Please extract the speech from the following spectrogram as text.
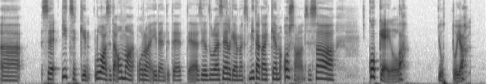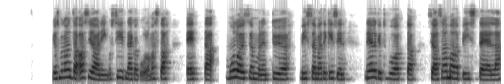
ää, se itsekin luo sitä omaa uran identiteettiä ja sillä tulee selkeämmäksi, mitä kaikkea mä osaan. Se saa kokeilla juttuja. Jos mä katson asiaa niin kuin siitä näkökulmasta, että mulla olisi semmoinen työ, missä mä tekisin 40 vuotta siellä samalla pisteellä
